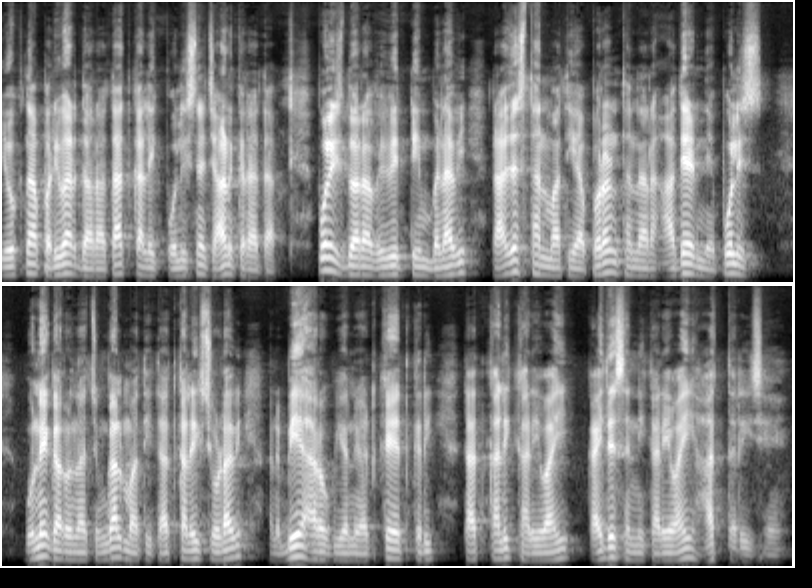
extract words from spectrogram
યુવકના પરિવાર દ્વારા તાત્કાલિક પોલીસને જાણ કરાતા. પોલીસ દ્વારા વિવિધ ટીમ બનાવી રાજસ્થાનમાંથી અપહરણ થનાર આધેડને પોલીસ ગુનેગારોના ચુંગાલમાંથી તાત્કાલિક છોડાવી અને બે આરોપીઓને અટકાયત કરી તાત્કાલિક કાર્યવાહી, કાયદેસરની કાર્યવાહી હાથ ધરી છે.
